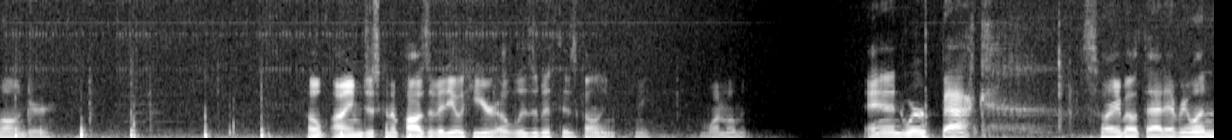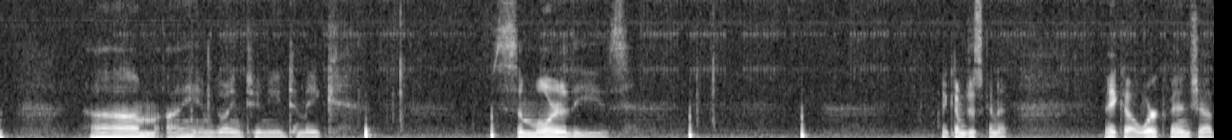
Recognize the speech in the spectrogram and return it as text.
longer. Oh, I'm just going to pause the video here. Elizabeth is calling me. One moment. And we're back. Sorry about that, everyone. Um, I am going to need to make some more of these. I think I'm just going to make a workbench up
